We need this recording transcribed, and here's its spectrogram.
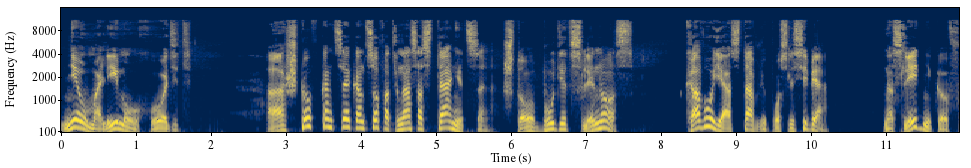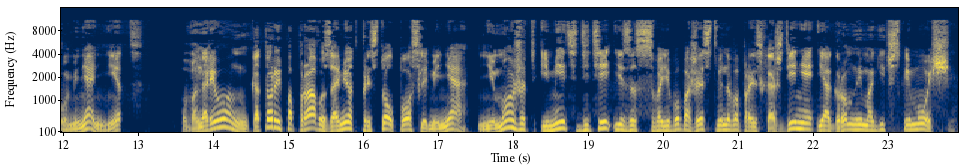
неумолимо уходит. А что в конце концов от нас останется? Что будет с Ленос? Кого я оставлю после себя? Наследников у меня нет. Ванарион, который по праву займет престол после меня, не может иметь детей из-за своего божественного происхождения и огромной магической мощи.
